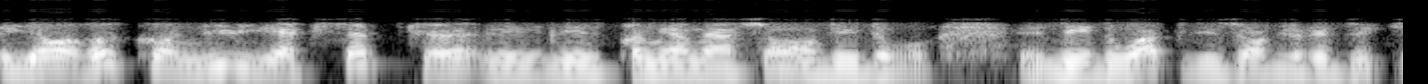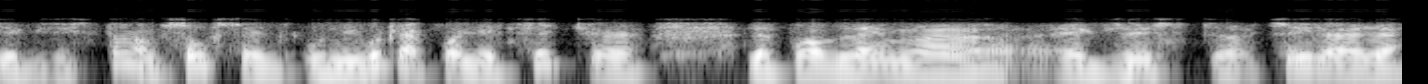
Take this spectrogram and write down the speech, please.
il a reconnu, il accepte que les, Premières Nations ont des droits, des droits et des ordres juridiques existants. Sauf que au niveau de la politique, euh, le problème euh, existe. Tu sais,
